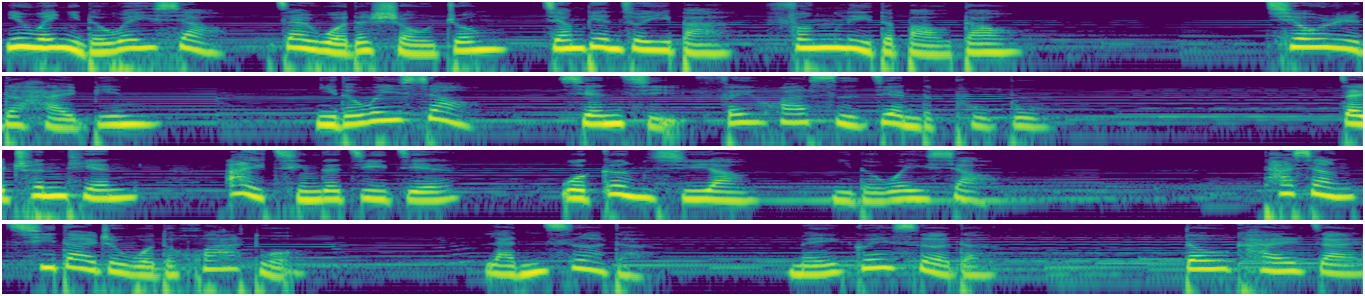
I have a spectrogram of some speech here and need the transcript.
因为你的微笑在我的手中将变作一把锋利的宝刀。秋日的海滨，你的微笑掀起飞花似溅的瀑布。在春天，爱情的季节，我更需要你的微笑。它像期待着我的花朵，蓝色的、玫瑰色的，都开在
